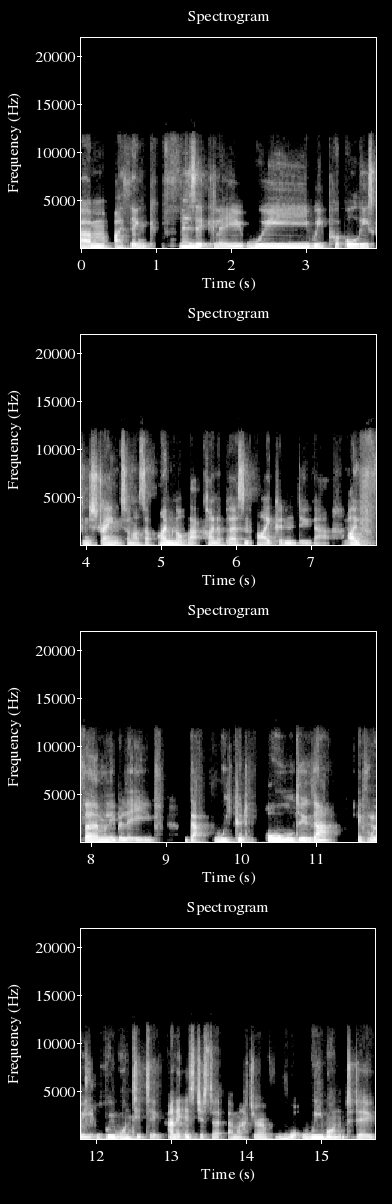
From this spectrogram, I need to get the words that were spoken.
Um, I think physically we we put all these constraints on ourselves. I'm not that kind of person. I couldn't do that. Yeah. I firmly believe that we could all do that if yes. we if we wanted to and it is just a, a, matter of what we want to do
